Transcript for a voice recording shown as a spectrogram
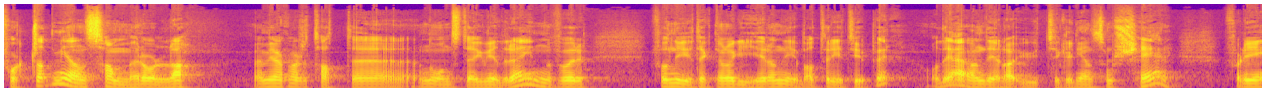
fortsatt mye av den samme rolla. Men vi har kanskje tatt det noen steg videre innenfor nye teknologier og nye batterityper. Og det er jo en del av utviklingen som skjer. Fordi,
